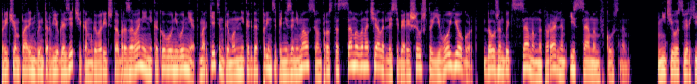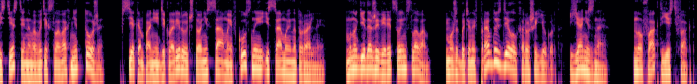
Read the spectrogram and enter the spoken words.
Причем парень в интервью газетчикам говорит, что образования никакого у него нет, маркетингом он никогда в принципе не занимался, он просто с самого начала для себя решил, что его йогурт должен быть самым натуральным и самым вкусным. Ничего сверхъестественного в этих словах нет тоже. Все компании декларируют, что они самые вкусные и самые натуральные. Многие даже верят своим словам. Может быть, он и вправду сделал хороший йогурт? Я не знаю. Но факт есть факт.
